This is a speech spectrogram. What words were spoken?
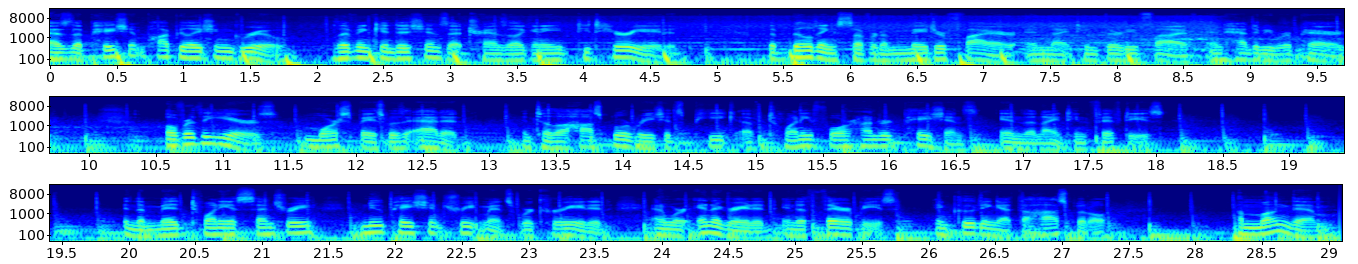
As the patient population grew, living conditions at Trans-Allegheny deteriorated. The building suffered a major fire in 1935 and had to be repaired. Over the years, more space was added, until the hospital reached its peak of 2,400 patients in the 1950s. In the mid 20th century, new patient treatments were created and were integrated into therapies, including at the hospital. Among them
